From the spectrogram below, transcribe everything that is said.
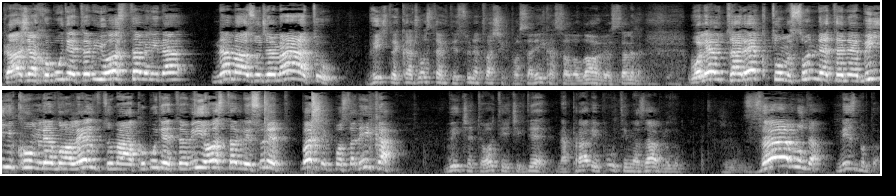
kaže, ako budete vi ostavili na namaz u džematu, vi ćete, kaže, ostaviti sunet vašeg poslanika, sallallahu alaihi wa sallam. Volev tarektum sunnete nebijikum le voleltum, ako budete vi ostavili sunet vašeg poslanika, vi ćete otići gdje? Na pravi put i na zabludu. Zabluda, nizbrdo.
